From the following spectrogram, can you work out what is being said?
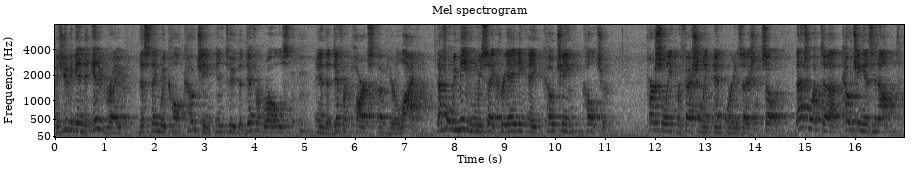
as you begin to integrate this thing we call coaching into the different roles and the different parts of your life. That's what we mean when we say creating a coaching culture personally, professionally, and organizationally. So that's what uh, coaching is not.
